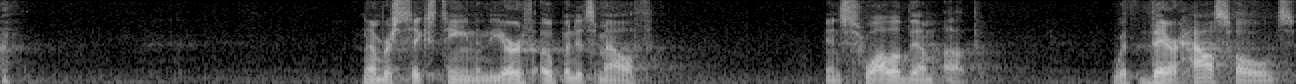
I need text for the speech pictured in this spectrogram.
Number 16, and the earth opened its mouth and swallowed them up with their households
